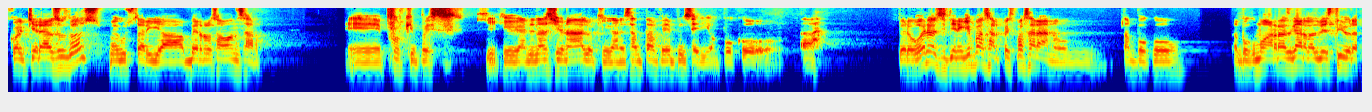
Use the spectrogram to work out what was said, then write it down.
cualquiera de esos dos me gustaría verlos avanzar, eh, porque pues que, gane Nacional o que gane Santa Fe, pues sería un poco... Ah. Pero bueno, si tiene que pasar, pues pasará, no, tampoco, tampoco me va a rasgar las vestiduras.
